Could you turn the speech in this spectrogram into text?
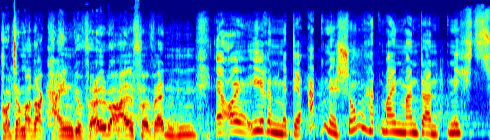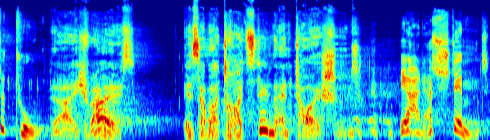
Konnte man da keinen Gewölbehall verwenden? Äh, Euer Ehren, mit der Abmischung hat mein Mandant nichts zu tun. Ja, ich weiß. Ist aber trotzdem enttäuschend. Ja, das stimmt.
